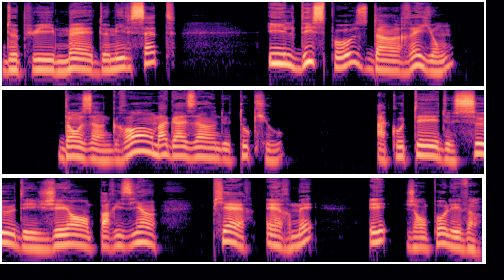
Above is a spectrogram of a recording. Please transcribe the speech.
Depuis mai 2007, il dispose d'un rayon dans un grand magasin de Tokyo, à côté de ceux des géants parisiens Pierre Hermé et Jean-Paul Evin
